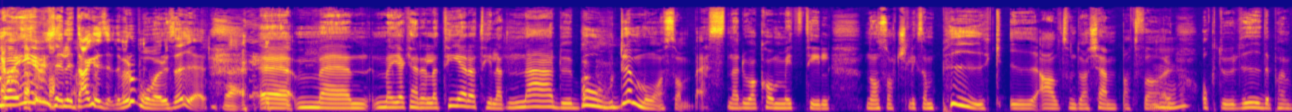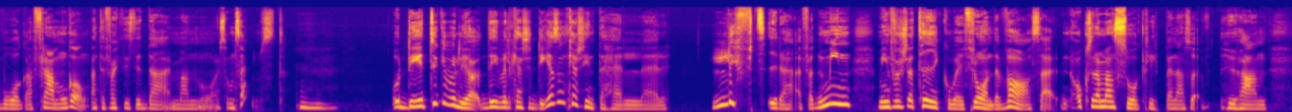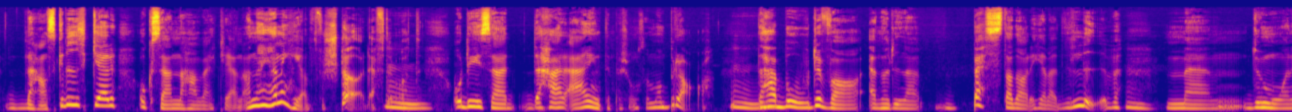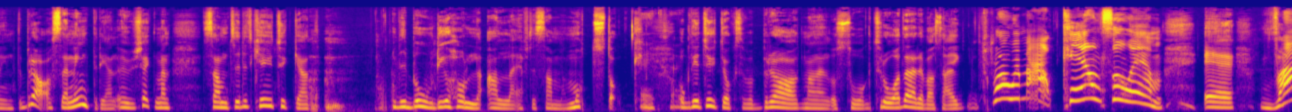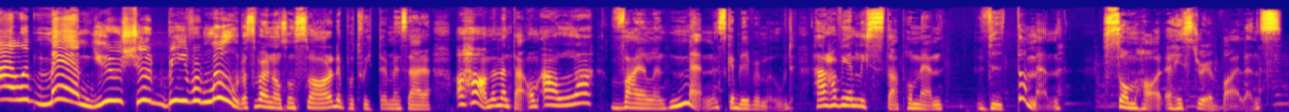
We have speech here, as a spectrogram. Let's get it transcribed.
jag är i och för sig lite aggressiv, det beror på vad du säger. Eh, men, men jag kan relatera till att när du borde må som bäst, när du har kommit till någon sorts liksom peak i allt som du har kämpat för och du rider på en våg av framgång, att det faktiskt är där man mår som sämst. Och det tycker väl jag, det är väl kanske det som kanske inte heller lyfts i det här. För att min, min första takeaway från det var så här, också när man såg klippen, alltså hur han, när han skriker och sen när han verkligen, han, är- han är helt förstörd efteråt. Och det är så här, det här är inte en person som mår bra. Det här borde vara en av dina bästa dagar i hela ditt liv. Men du mår inte bra. Sen är inte det en ursäkt, men samtidigt kan jag ju tycka att vi borde ju hålla alla efter samma måttstock. Exakt. Och det tyckte jag också var bra att man ändå såg trådar där det var så här, throw him out, cancel him, eh, violent men, you should be removed. Och så var det någon som svarade på Twitter med så här, aha men vänta, om alla violent men ska bli removed, här har vi en lista på män, vita män, som har a history of violence.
